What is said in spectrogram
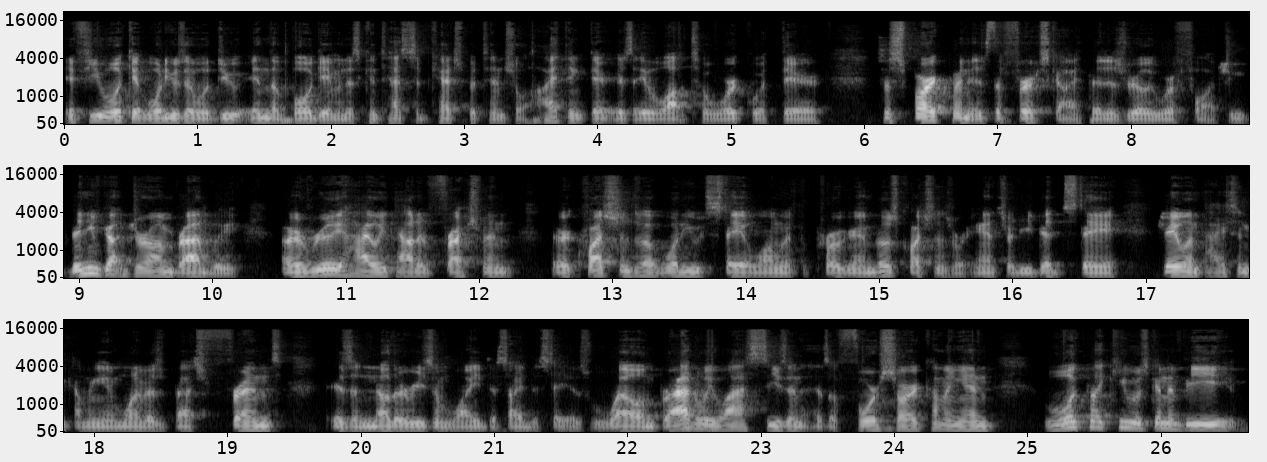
if you look at what he was able to do in the bowl game and his contested catch potential, I think there is a lot to work with there. So Sparkman is the first guy that is really worth watching. Then you've got Jerand Bradley, a really highly touted freshman. There are questions about what he would stay along with the program. Those questions were answered. He did stay. Jalen Tyson coming in, one of his best friends, is another reason why he decided to stay as well. And Bradley last season as a four star coming in looked like he was going to be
